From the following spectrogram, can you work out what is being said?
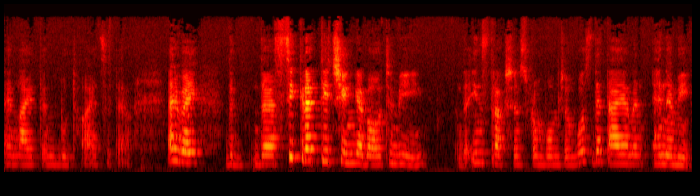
enlightened Buddha, etc. Anyway, the, the secret teaching about me, the instructions from Bomjon, was that I am an enemy.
